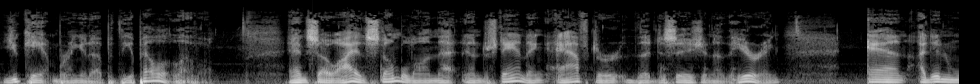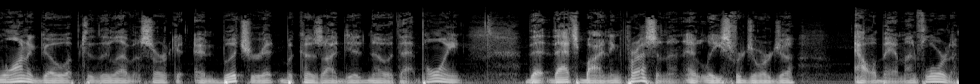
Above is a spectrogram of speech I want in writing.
you can't bring it up at the appellate level. And so I had stumbled on that understanding after the decision of the hearing. And I didn't want to go up to the 11th Circuit and butcher it because I did know at that point that that's binding precedent, at least for Georgia, Alabama, and Florida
